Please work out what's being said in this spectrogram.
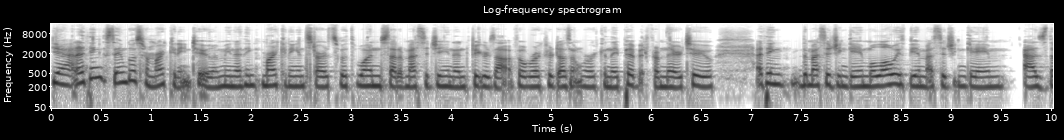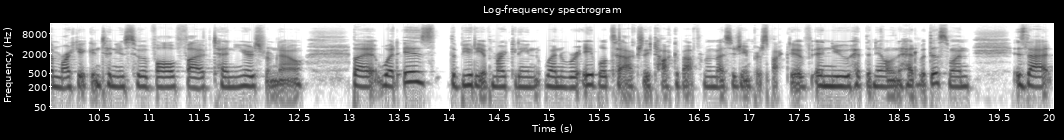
Yeah, and I think the same goes for marketing too. I mean, I think marketing starts with one set of messaging and figures out if it works or doesn't work, and they pivot from there too. I think the messaging game will always be a messaging game as the market continues to evolve five, ten years from now. But what is the beauty of marketing when we're able to actually talk about from a messaging perspective, and you hit the nail on the head with this one, is that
